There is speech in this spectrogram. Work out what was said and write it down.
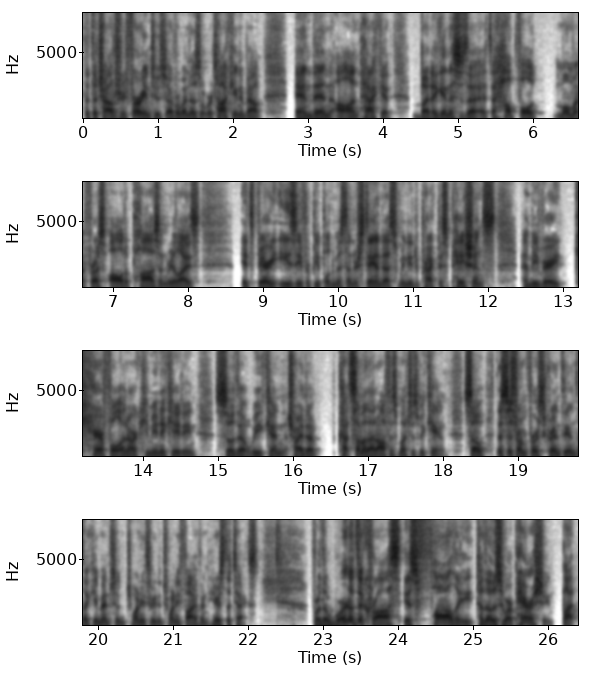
that the child is referring to so everyone knows what we're talking about and then I'll unpack it. But again, this is a it's a helpful moment for us all to pause and realize it's very easy for people to misunderstand us. We need to practice patience and be very careful in our communicating so that we can try to cut some of that off as much as we can. So this is from 1 Corinthians, like you mentioned, 23 to 25. And here's the text For the word of the cross is folly to those who are perishing, but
